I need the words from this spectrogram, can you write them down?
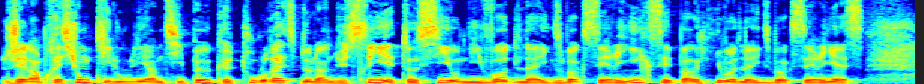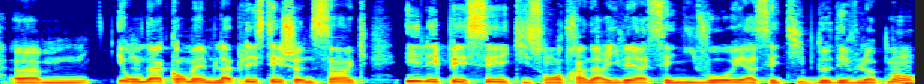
j'ai l'impression qu'il oublie un petit peu que tout le reste de l'industrie est aussi au niveau de la Xbox Series X et pas au niveau de la Xbox Series S. Euh, on a quand même la PlayStation 5 et les PC qui sont en train d'arriver à ces niveaux et à ces types de développement.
